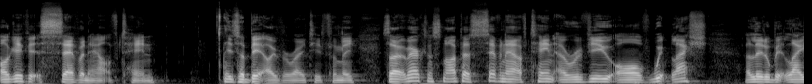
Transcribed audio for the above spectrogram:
I'll give it a 7 out of 10 It's a bit overrated for me. So, American Sniper, 7 out of 10. A review of Whiplash a little bit later.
